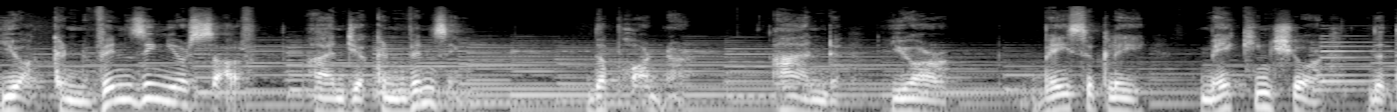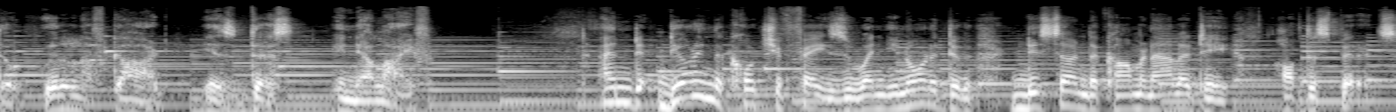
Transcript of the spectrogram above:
you are convincing yourself and you're convincing the partner and you're basically making sure that the will of God is this in your life. And during the courtship phase, when in order to discern the commonality of the spirits,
